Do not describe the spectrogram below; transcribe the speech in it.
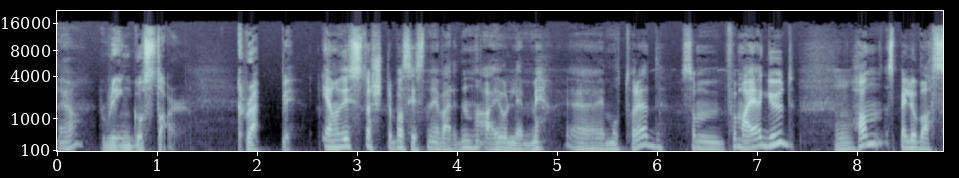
Ja. Ringo Starr. Crappy. En av de største bassistene i verden er jo Lemmy eh, i Motorhead, som for meg er gud. Han spiller jo bass.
